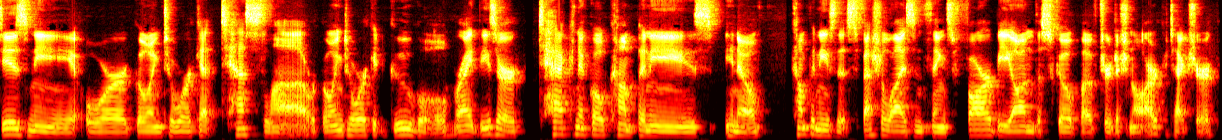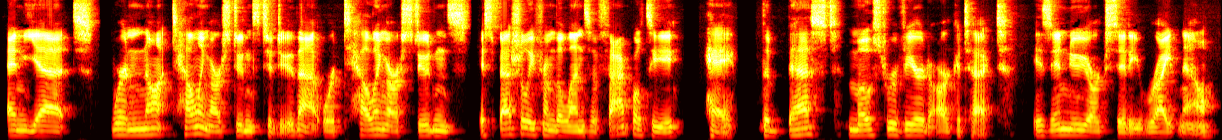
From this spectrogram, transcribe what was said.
Disney or going to work at Tesla or going to work at Google, right? These are technical companies, you know, companies that specialize in things far beyond the scope of traditional architecture. And yet, we're not telling our students to do that. We're telling our students, especially from the lens of faculty, hey, the best, most revered architect is in New York City right now,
